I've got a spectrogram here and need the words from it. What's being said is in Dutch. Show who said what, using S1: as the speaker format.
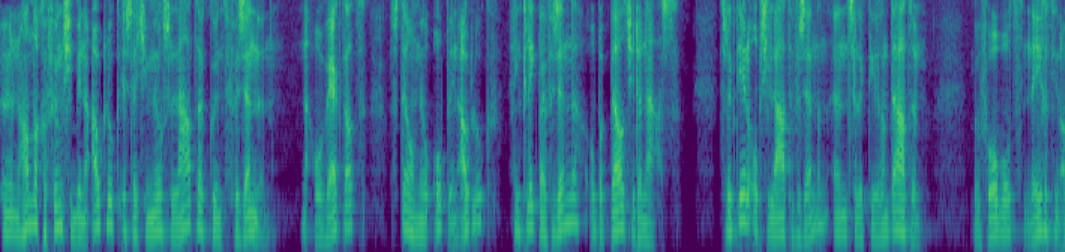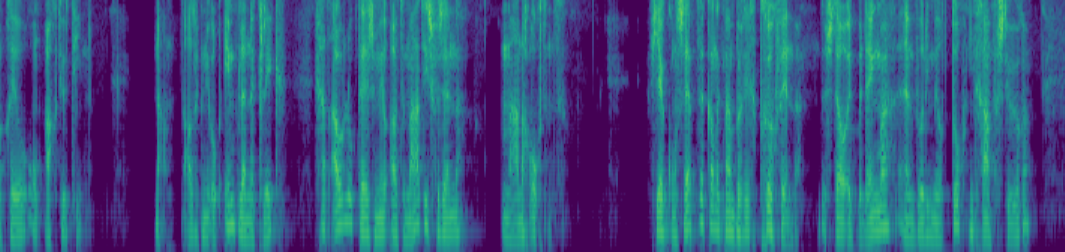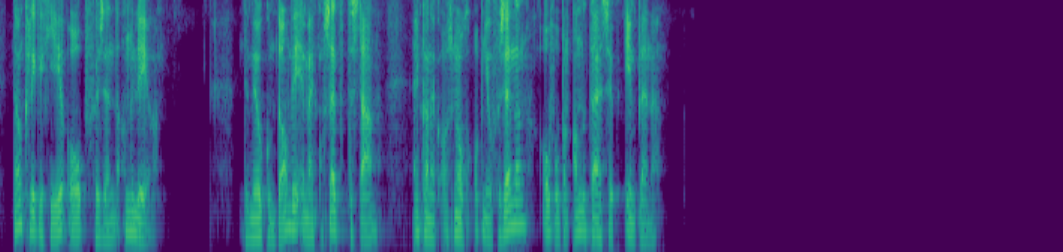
S1: Een handige functie binnen Outlook is dat je mails later kunt verzenden. Nou, hoe werkt dat? Stel een mail op in Outlook en klik bij verzenden op het pijltje daarnaast. Selecteer de optie later verzenden en selecteer een datum. Bijvoorbeeld 19 april om 8 uur 10. Nou, als ik nu op inplannen klik, gaat Outlook deze mail automatisch verzenden maandagochtend. Via concepten kan ik mijn bericht terugvinden. Dus stel ik bedenk me en wil die mail toch niet gaan versturen, dan klik ik hier op verzenden annuleren. De mail komt dan weer in mijn concepten te staan en kan ik alsnog opnieuw verzenden of op een ander tijdstip inplannen.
